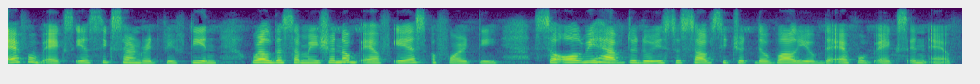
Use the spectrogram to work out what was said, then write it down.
f of x is 615, while the summation of f is 40. So all we have to do is to substitute the value of the f of x in f.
